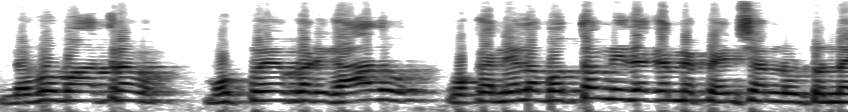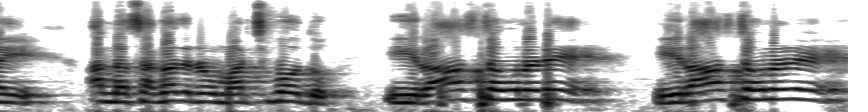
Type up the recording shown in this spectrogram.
నువ్వు మాత్రం ముప్పై ఒకటి కాదు ఒక నెల మొత్తం నీ దగ్గరనే పెన్షన్లు ఉంటున్నాయి అన్న సంగతి నువ్వు మర్చిపోద్దు ఈ రాష్ట్రంలోనే ఈ రాష్ట్రంలోనే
